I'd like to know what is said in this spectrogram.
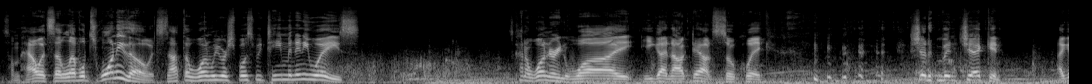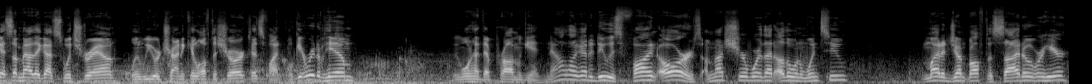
Somehow it's a level 20 though. It's not the one we were supposed to be teaming anyways. I was kind of wondering why he got knocked out so quick. Should have been checking. I guess somehow they got switched around when we were trying to kill off the shark. That's fine. We'll get rid of him. We won't have that problem again. Now all I gotta do is find ours. I'm not sure where that other one went to. Might have jumped off the side over here.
